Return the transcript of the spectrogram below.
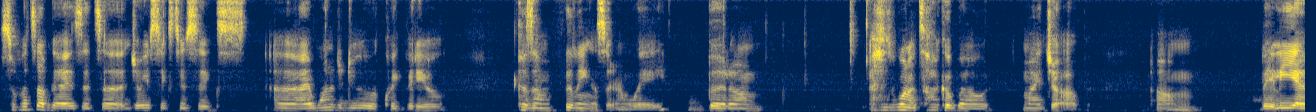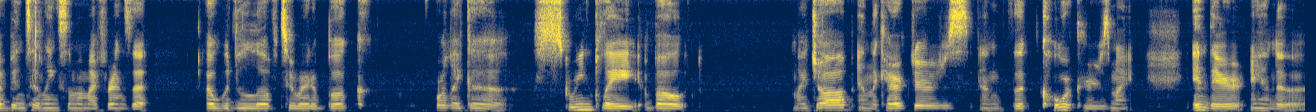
So what's up guys, it's uh, Joey626. Uh, I wanted to do a quick video because I'm feeling a certain way, but um, I just want to talk about my job. Um, lately I've been telling some of my friends that I would love to write a book or like a screenplay about my job and the characters and the coworkers my in there and uh,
